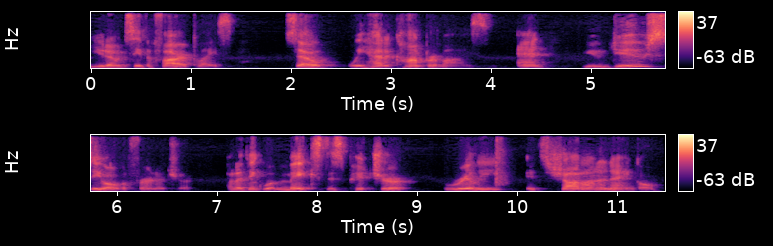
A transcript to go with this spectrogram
you don't see the fireplace. So we had a compromise. And you do see all the furniture. But I think what makes this picture really, it's shot on an angle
